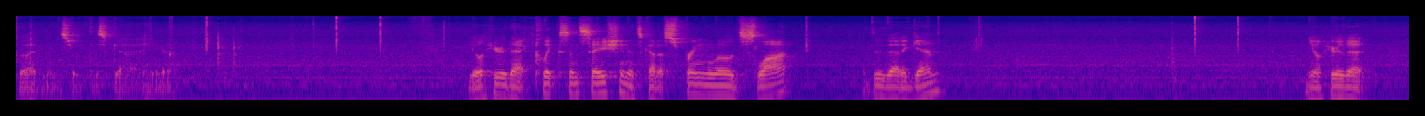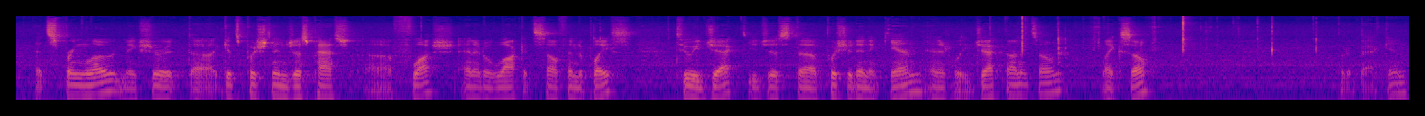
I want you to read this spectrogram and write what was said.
Go ahead and insert this guy here. You'll hear that click sensation. It's got a spring load slot. I'll do that again. You'll hear that that spring load. Make sure it uh, gets pushed in just past uh, flush and it'll lock itself into place. To eject, you just uh, push it in again and it will eject on its own, like so. Put it back in.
